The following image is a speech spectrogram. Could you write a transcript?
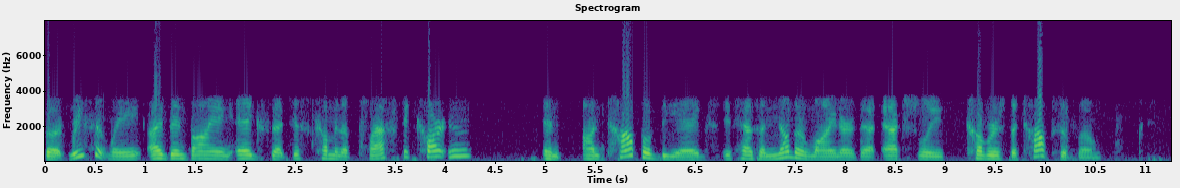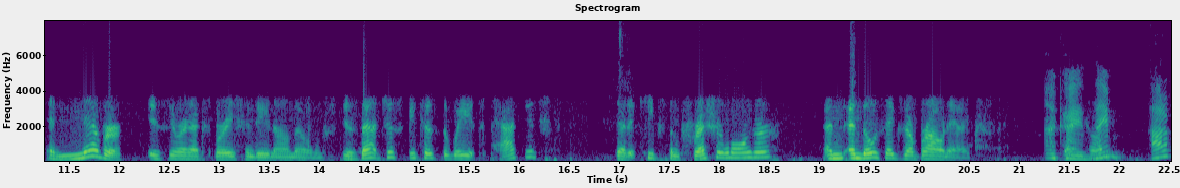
But recently, I've been buying eggs that just come in a plastic carton, and on top of the eggs, it has another liner that actually covers the tops of them and never is there an expiration date on those. Is that just because the way it's packaged that it keeps them fresher longer? And and those eggs are brown eggs. Okay, they. I'm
